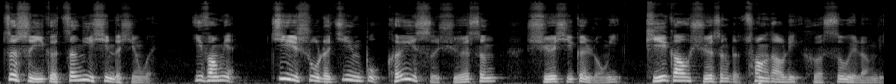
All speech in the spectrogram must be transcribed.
这是一个争议性的行为。一方面，技术的进步可以使学生学习更容易，提高学生的创造力和思维能力；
